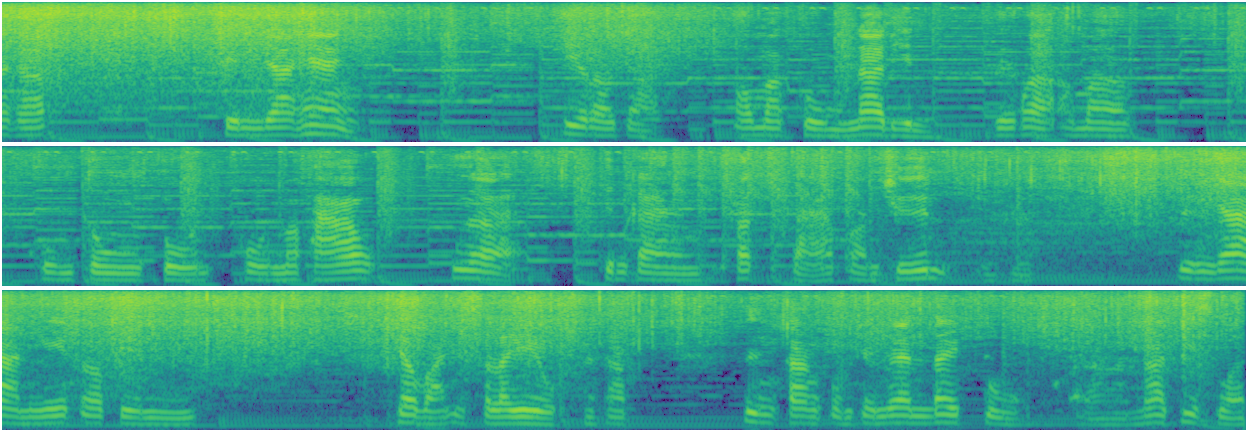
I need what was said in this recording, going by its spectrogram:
นะครับเป็นยาแห้ง ที่เราจะเอามาคลุมหน้าดิน เรียกว่าเอามาคลุมตรงโคนโคนมะพร้าวเพื่อเป็นการรักษาความชื้นนะครับซึ่งหญ้านี้ก็เป็นหญ้าหวานอิสราเอลนะครับ ซึ่งทางผมจันแว่นได้ปลูกหน้าที่สวน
